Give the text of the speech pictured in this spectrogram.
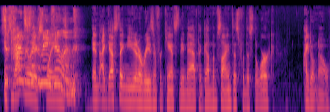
so it's not Quinze's really like the main villain. and I guess they needed a reason for Quinze to be mad at the Gundam scientists for this to work. I don't know.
